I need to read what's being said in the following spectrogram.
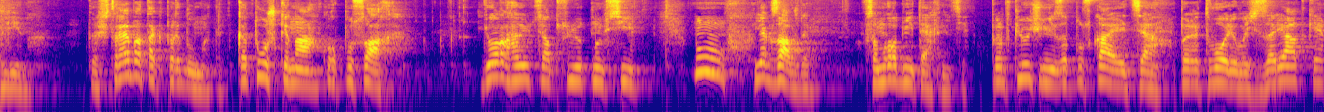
блін. Тож треба так придумати. Катушки на корпусах дергаються абсолютно всі. Ну, як завжди, в саморобній техніці. При включенні запускається перетворювач зарядки.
